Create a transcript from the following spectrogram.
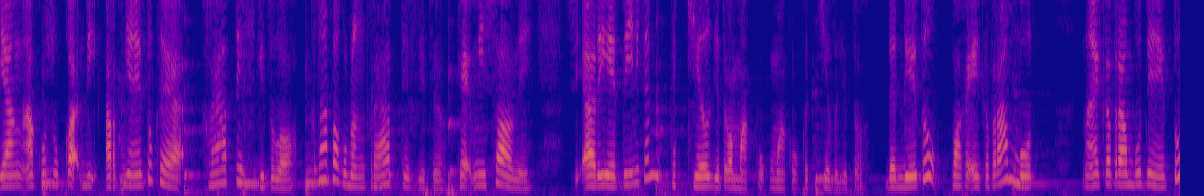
yang aku suka di artnya itu kayak kreatif gitu loh. Kenapa aku bilang kreatif gitu? Kayak misal nih Si Arieti ini kan kecil gitu kan Makhluk-makhluk kecil gitu. Dan dia itu pakai ikat rambut Nah ikat rambutnya itu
